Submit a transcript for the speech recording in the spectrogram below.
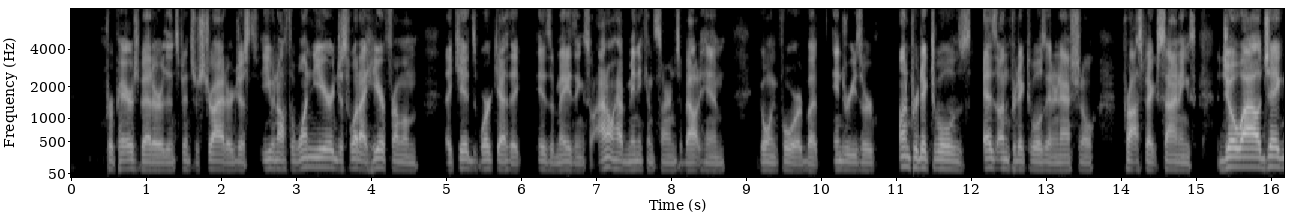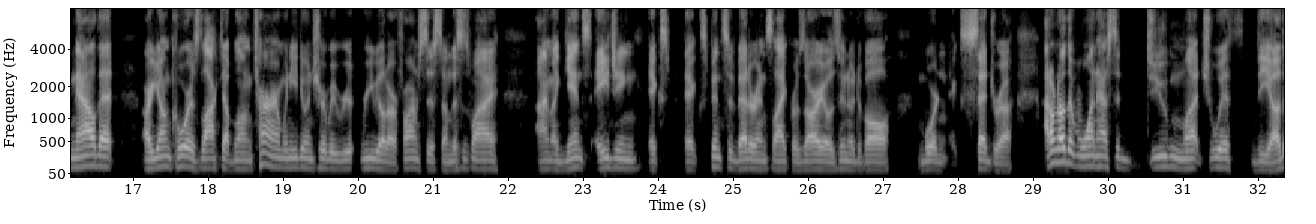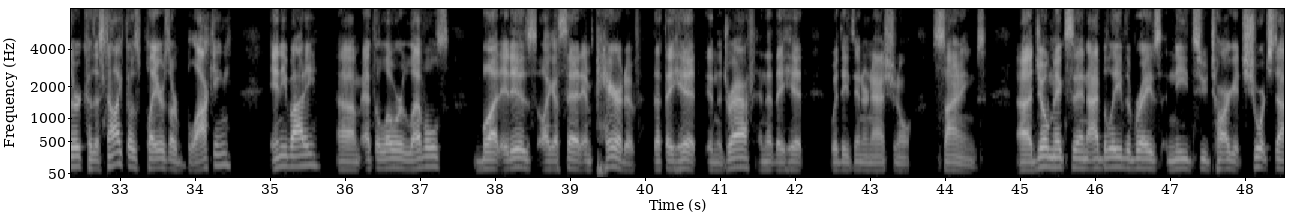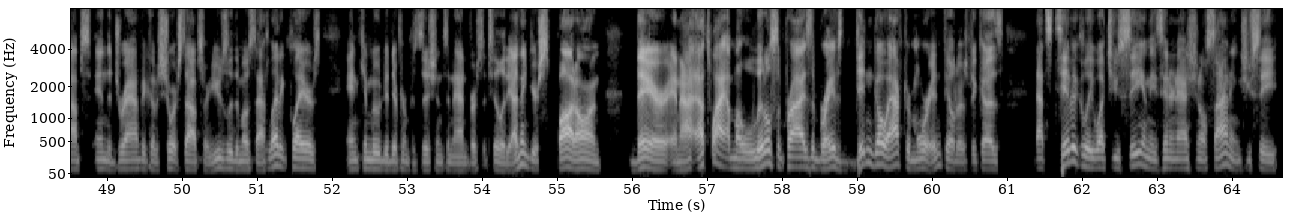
prepares better than Spencer Strider. Just even off the one year and just what I hear from him, the kid's work ethic is amazing. So I don't have many concerns about him going forward. But injuries are unpredictable, as, as unpredictable as international prospect signings. Joe Wild, Jake. Now that our young core is locked up long term, we need to ensure we re- rebuild our farm system. This is why I'm against aging ex- expensive veterans like Rosario, Zuno, Duvall, Morton, etc. I don't know that one has to do much with the other because it's not like those players are blocking anybody um, at the lower levels. But it is, like I said, imperative that they hit in the draft and that they hit with these international signings. Uh, Joe Mixon, I believe the Braves need to target shortstops in the draft because shortstops are usually the most athletic players and can move to different positions and add versatility. I think you're spot on there. And I, that's why I'm a little surprised the Braves didn't go after more infielders because that's typically what you see in these international signings. You see,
